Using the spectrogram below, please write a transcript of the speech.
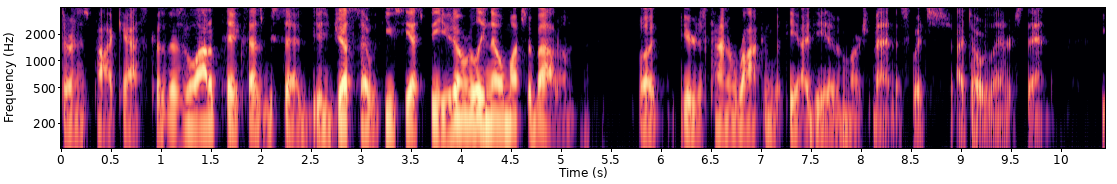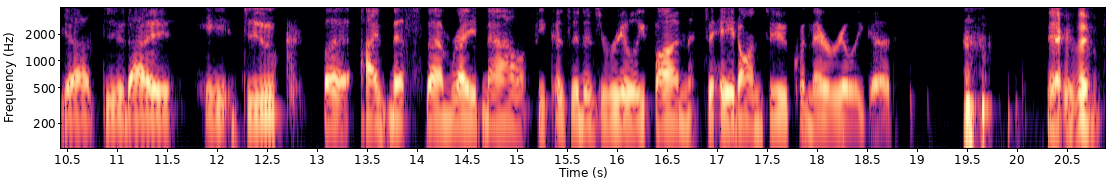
during this podcast because there's a lot of picks, as we said. You just said with UCSB, you don't really know much about them, but you're just kind of rocking with the idea of March Madness, which I totally understand. Yeah, dude, I hate Duke, but I miss them right now because it is really fun to hate on Duke when they're really good. Yeah, because they've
